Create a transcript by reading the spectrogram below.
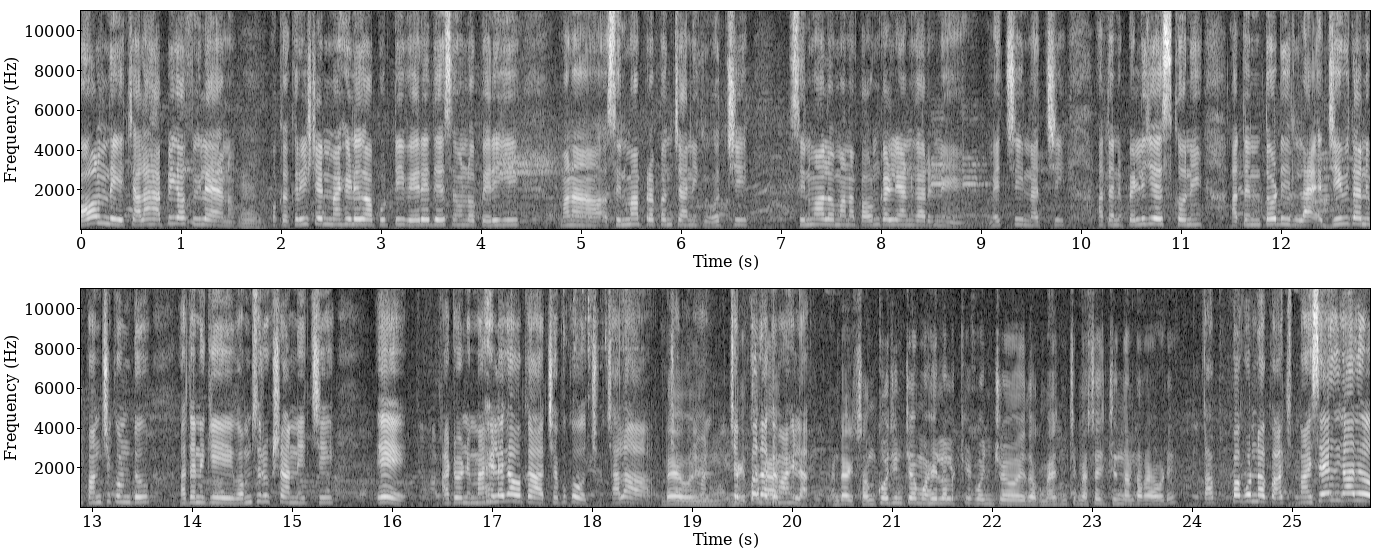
బాగుంది. చాలా హ్యాపీగా ఫీల్ అయ్యాను. ఒక క్రిస్టియన్ మహిళగా పుట్టి వేరే దేశంలో పెరిగి మన సినిమా ప్రపంచానికి వచ్చి సినిమాలో మన పవన్ కళ్యాణ్ గారిని మెచ్చి నచ్చి అతన్ని పెళ్ళి చేసుకొని అతనితోటి జీవితాన్ని పంచుకుంటూ అతనికి వంశవృక్షాన్ని ఇచ్చి ఏ అటువంటి మహిళగా ఒక చెప్పుకోవచ్చు. చాలా చెప్పుకోదగ్గ మహిళ. అంటే సంకోచించే మహిళలకి కొంచెం ఇది ఒక మంచి మెసేజ్ ఇచ్చిందంటారా ఆవిడ? తప్పకుండా మెసేజ్ కాదు.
